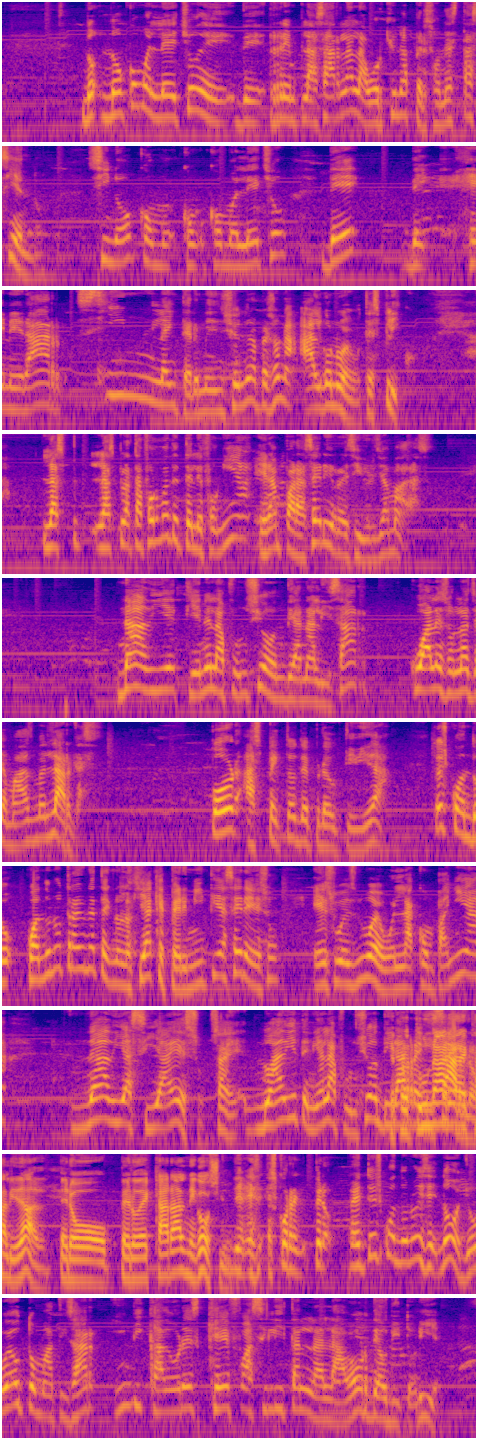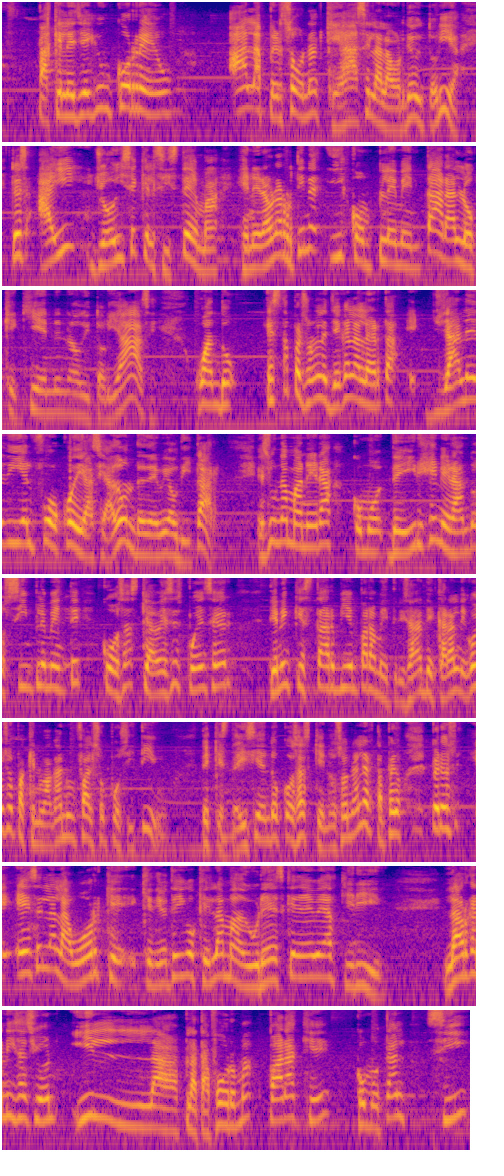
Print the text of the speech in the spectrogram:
no, no como el hecho de, reemplazar la labor que una persona está haciendo, sino como, como, el hecho de, de generar sin la intervención de una persona algo nuevo. Te explico. Las, las, plataformas de telefonía eran para hacer y recibir llamadas. Nadie tiene la función de analizar cuáles son las llamadas más largas por aspectos de productividad. Entonces, cuando, cuando uno trae una tecnología que permite hacer eso, eso es nuevo. En la compañía nadie hacía eso. O sea, nadie tenía la función de ir a revisarlo. un área de calidad, pero, pero de cara al negocio. Es, correcto. Pero, pero, entonces cuando uno dice, no, yo voy a automatizar indicadores que facilitan la labor de auditoría. Para que le llegue un correo a la persona que hace la labor de auditoría. Entonces ahí yo hice que el sistema generara una rutina y complementara lo que quien en auditoría hace. Cuando esta persona le llega la alerta, eh, ya le di el foco de hacia dónde debe auditar. Es una manera como de ir generando simplemente cosas que a veces pueden ser, tienen que estar bien parametrizadas de cara al negocio para que no hagan un falso positivo de que esté diciendo cosas que no son alerta. Pero, pero esa es la labor que, que yo te digo que es la madurez que debe adquirir la organización y la plataforma para que como tal sí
